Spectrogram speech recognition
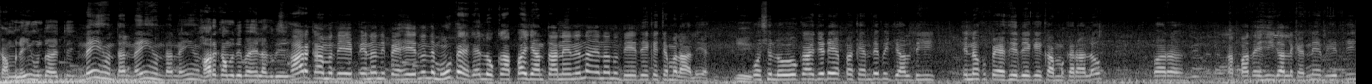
ਕੰਮ ਨਹੀਂ ਹੁੰਦਾ ਇੱਥੇ? ਨਹੀਂ ਹੁੰਦਾ ਨਹੀਂ ਹੁੰਦਾ ਨਹੀਂ ਹੁੰਦਾ। ਹਰ ਕੰਮ ਦੇ ਪੈਸੇ ਲੱਗਦੇ ਆ ਹਰ ਕੰਮ ਦੇ ਇਹਨਾਂ ਦੇ ਪੈਸੇ ਇਹਨਾਂ ਦੇ ਮੂੰਹ ਪੈ ਗਏ। ਲੋਕਾਂ ਆਪਾਂ ਜਨਤਾ ਨੇ ਨਾ ਇਹਨਾਂ ਨੂੰ ਦੇ ਦੇ ਕੇ ਚਮਲਾ ਲਿਆ। ਜੀ। ਕੁਝ ਲੋਕ ਆ ਜਿਹੜੇ ਆਪਾਂ ਕਹਿੰਦੇ ਵੀ ਜਲਦੀ ਇਹਨਾਂ ਕੋ ਪੈਸੇ ਦੇ ਕੇ ਕੰਮ ਕਰਾ ਲਓ। ਪਰ ਆਪਾਂ ਤਾਂ ਇਹੀ ਗੱਲ ਕਹਿੰਦੇ ਆ ਵੀਰ ਜੀ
